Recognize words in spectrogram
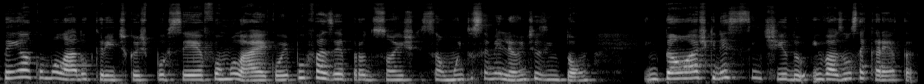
tem acumulado críticas por ser formulaico e por fazer produções que são muito semelhantes em tom, então acho que nesse sentido, Invasão Secreta,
